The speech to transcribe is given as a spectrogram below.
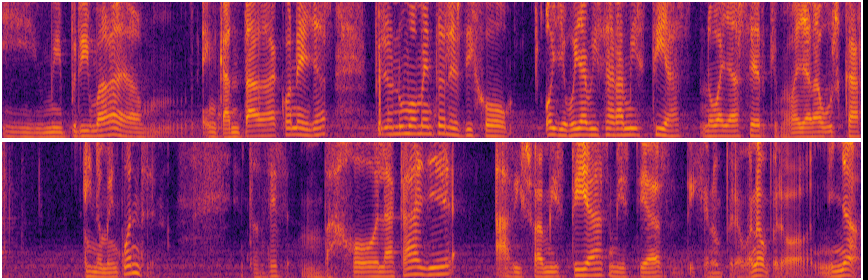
y mi prima, em, encantada con ellas, pero en un momento les dijo, oye, voy a avisar a mis tías, no vaya a ser que me vayan a buscar y no me encuentren. Entonces bajó la calle, avisó a mis tías, mis tías dijeron, pero bueno, pero niña,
